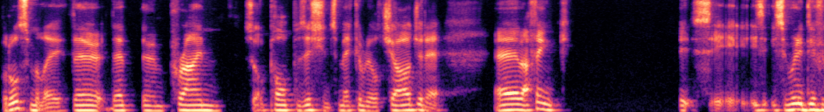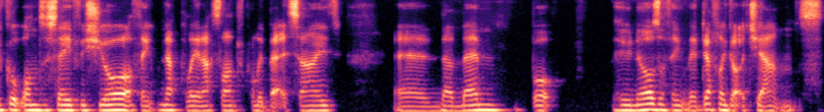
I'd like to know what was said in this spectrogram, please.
But ultimately, they're they're they're in prime sort of pole position to make a real charge at it. Um, I think it's, it's it's a really difficult one to say for sure. I think Napoli and Atalanta are probably better sides. and than them. But who knows? I think they've definitely got a chance,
